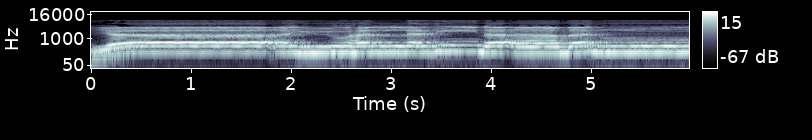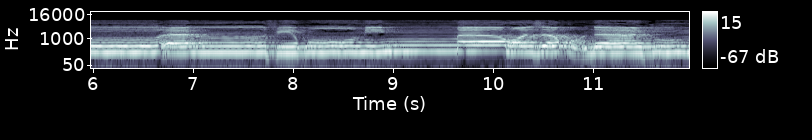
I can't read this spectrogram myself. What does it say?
يا أيها الذين آمنوا أنفقوا مما رزقناكم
